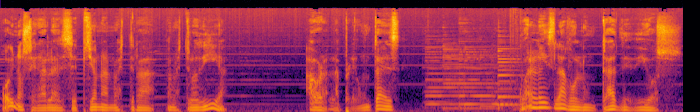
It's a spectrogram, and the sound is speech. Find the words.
Hoy no será la excepción a, nuestra, a nuestro día. Ahora, la pregunta es, ¿cuál es la voluntad de Dios?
